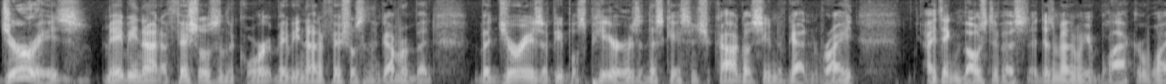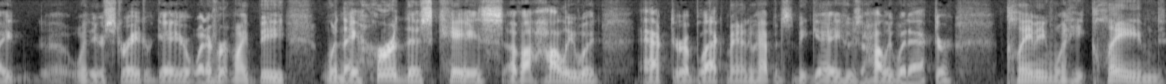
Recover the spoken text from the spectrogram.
juries, maybe not officials in the court, maybe not officials in the government, but but juries of people's peers, in this case in Chicago, seem to have gotten right. I think most of us, it doesn't matter whether you're black or white, uh, whether you're straight or gay or whatever it might be, when they heard this case of a Hollywood actor, a black man who happens to be gay, who's a Hollywood actor, claiming what he claimed,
